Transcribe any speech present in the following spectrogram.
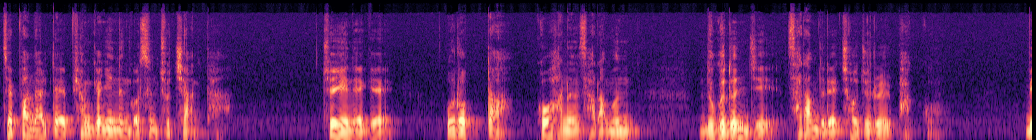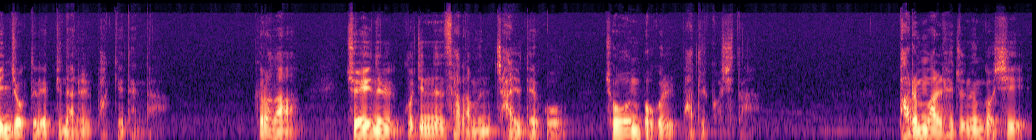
재판할 때 편견이 있는 것은 좋지 않다. 죄인에게 의롭다고 하는 사람은 누구든지 사람들의 저주를 받고 민족들의 비난을 받게 된다. 그러나 죄인을 꾸짖는 사람은 잘 되고 좋은 복을 받을 것이다. 바른 말 해주는 것이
